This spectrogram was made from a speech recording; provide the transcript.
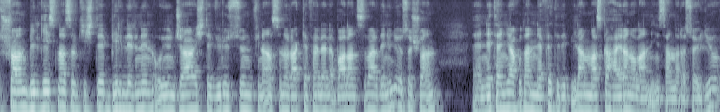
şu an Bill Gates nasıl ki işte birilerinin oyuncağı işte virüsün finansının Rockefeller'le bağlantısı var deniliyorsa şu an e, Netanyahu'dan nefret edip Elon Musk'a hayran olan insanlara söylüyor.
